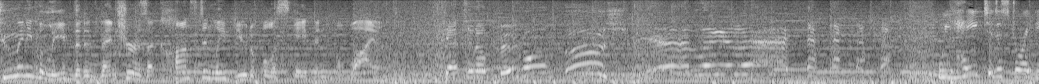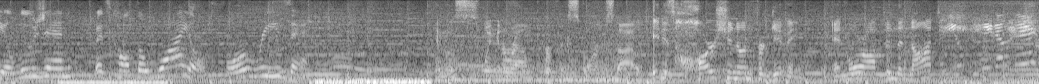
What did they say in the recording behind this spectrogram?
Too many believe that adventure is a constantly beautiful escape into the wild. Catching a big old fish! Yeah, look at that! We hate to destroy the illusion, but it's called the wild for a reason. And was swinging around perfect storm style. It is harsh and unforgiving, and more often than not, Are you okay down there?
